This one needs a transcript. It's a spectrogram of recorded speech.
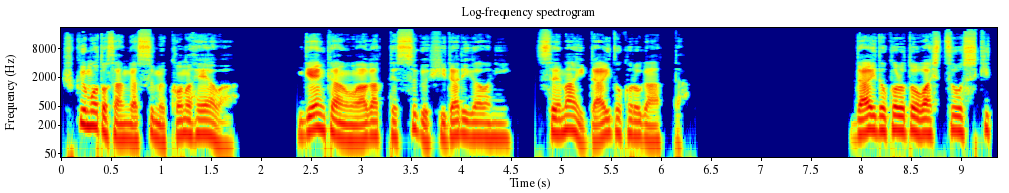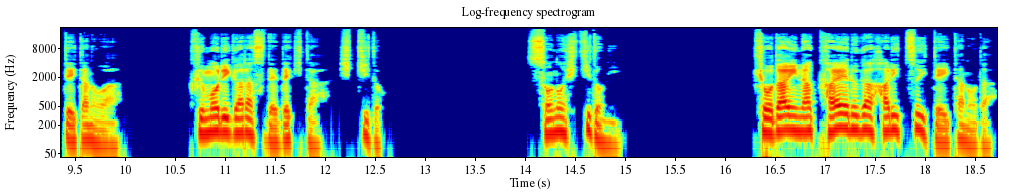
福本さんが住むこの部屋は、玄関を上がってすぐ左側に狭い台所があった。台所と和室を仕切っていたのは、曇りガラスでできた引き戸。その引き戸に、巨大なカエルが張り付いていたのだ。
